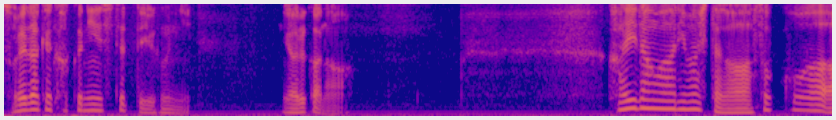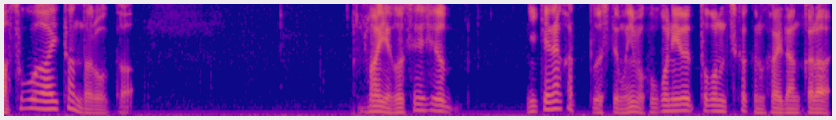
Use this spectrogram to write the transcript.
それだけ確認してっていう風にやるかな。階段はありましたがあそこがあそこが開いたんだろうかまあいいやどっちにしろ行けなかったとしても今ここにいるところの近くの階段から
